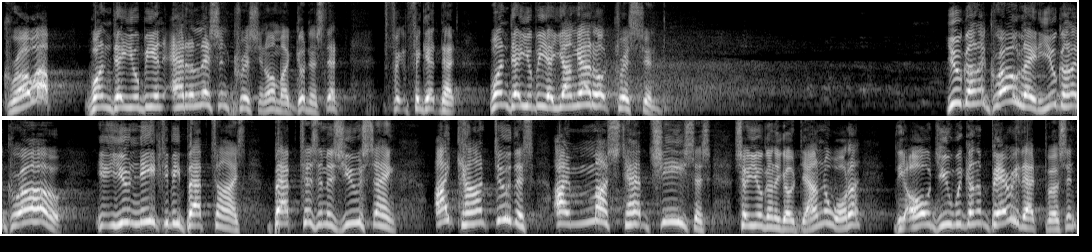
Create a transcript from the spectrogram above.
grow up. One day you'll be an adolescent Christian. Oh my goodness, that forget that. One day you'll be a young adult Christian. You're to grow, lady. You're to grow. You need to be baptized. Baptism is you saying, I can't do this. I must have Jesus. So you're going to go down the water. The old you, we're going to bury that person,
